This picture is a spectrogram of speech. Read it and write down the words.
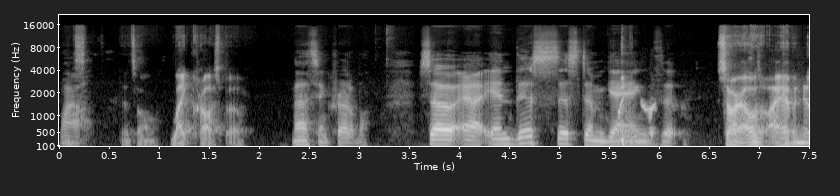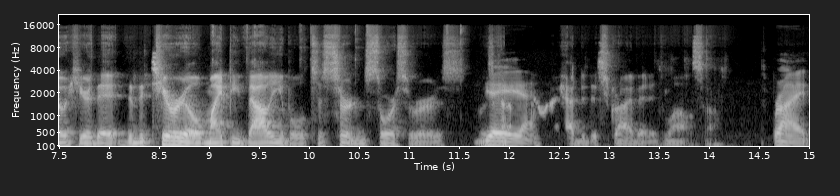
wow, That's all. Light crossbow. that's incredible. So uh, in this system, gang, the, Sorry, I, was, I have a note here that the material might be valuable to certain sorcerers. yeah, yeah, yeah. I had to describe it as well. So Right.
